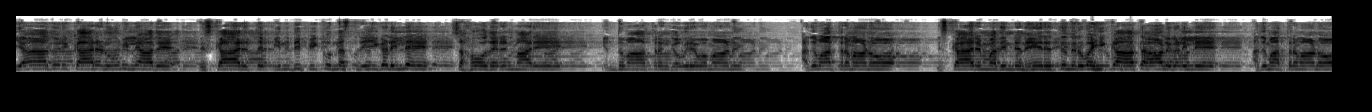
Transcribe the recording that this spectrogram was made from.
യാതൊരു കാരണവുമില്ലാതെ നിസ്കാരത്തെ പിന്തിപ്പിക്കുന്ന സ്ത്രീകളില്ലേ? സഹോദരന്മാരെ എന്തുമാത്രം ഗൗരവമാണ്? അത് മാത്രമാണോ നിസ്കാരം അതിന്റെ നേരത്ത് നിർവഹിക്കാത്ത ആളുകളില്ലേ? അത് മാത്രമാണോ?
